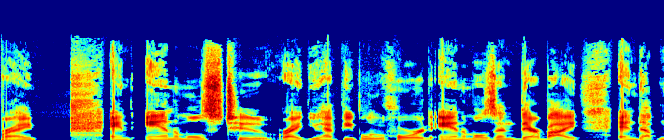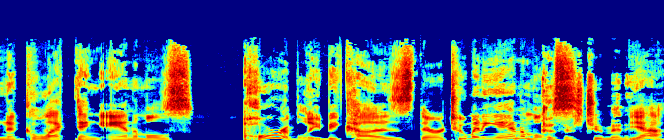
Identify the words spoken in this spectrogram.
right? And animals too, right? You have people who hoard animals and thereby end up neglecting animals horribly because there are too many animals. Because there's too many. yeah,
